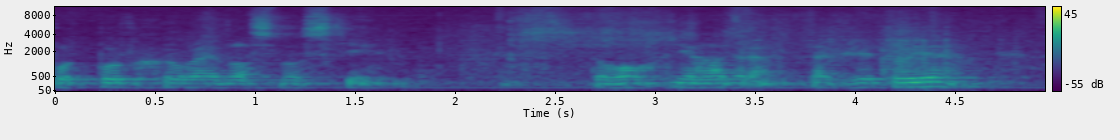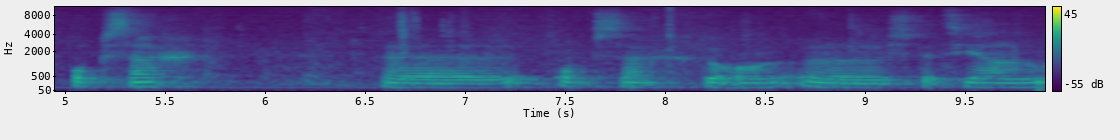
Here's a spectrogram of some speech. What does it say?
podpovrchové vlastnosti toho jádra. Takže to je obsah, eh, obsah toho speciál,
